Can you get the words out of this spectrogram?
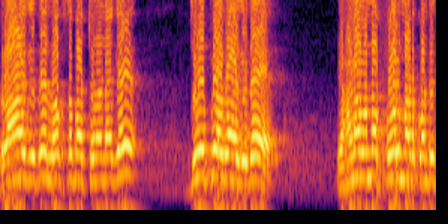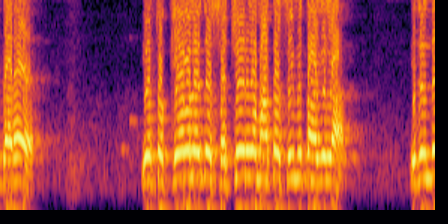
ಡ್ರಾ ಆಗಿದೆ, ಲೋಕಸಭಾ ಚುನಾವಣೆಗೆ ದುರುಪಯೋಗ ಆಗಿದೆ. ಈ ಹಣವನ್ನ ಪೋಲ್ ಮಾಡಿಕೊಂಡಿದ್ದಾರೆ. ಇವತ್ತು ಕೇವಲ ಇದು ಸಚಿವರಿಗೆ ಮಾತ್ರ ಸೀಮಿತ ಆಗಿಲ್ಲ. ಇದರಿಂದ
